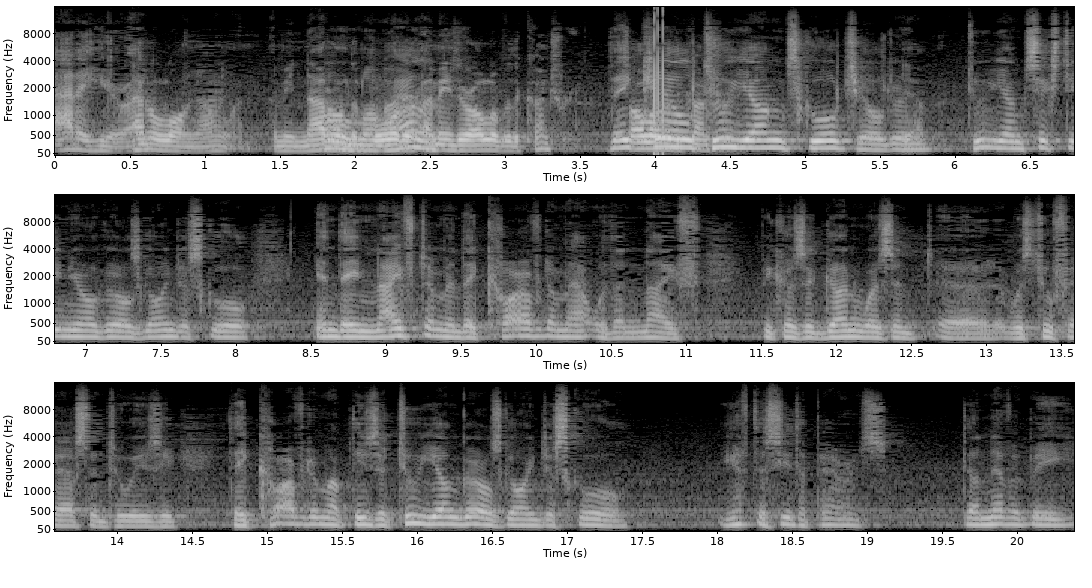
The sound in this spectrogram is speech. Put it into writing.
out of here. Out of Long Island. I mean, not Oh, on the Long border. I mean, they're all over the country. They the killed country. two young school children, Yeah. two young 16 year old girls going to school, and they knifed them and they carved them out with a knife because a gun wasn't uh, was too fast and too easy. They carved them up. These are two young girls going to school. You have to see the parents. They'll never be.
